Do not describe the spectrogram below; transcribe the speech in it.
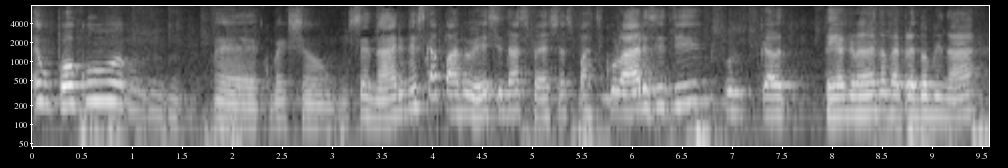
É, um pouco, é, como é que chama, um cenário inescapável esse das festas particulares e de o cara tem a grana, vai predominar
